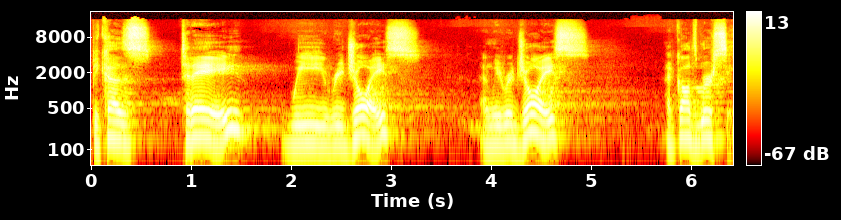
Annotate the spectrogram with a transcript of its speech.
Because today we rejoice, and we rejoice at God's mercy.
